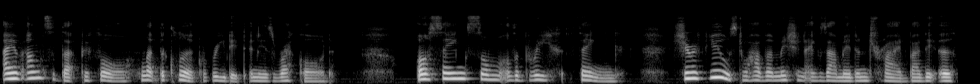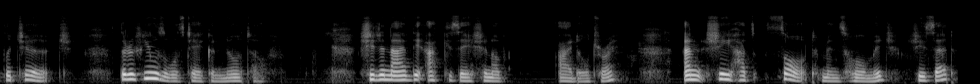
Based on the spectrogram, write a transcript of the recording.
I have answered that before, let the clerk read it in his record, or saying some other brief thing. She refused to have her mission examined and tried by the earthly church. The refusal was taken note of. She denied the accusation of idolatry, and she had sought men's homage, she said.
